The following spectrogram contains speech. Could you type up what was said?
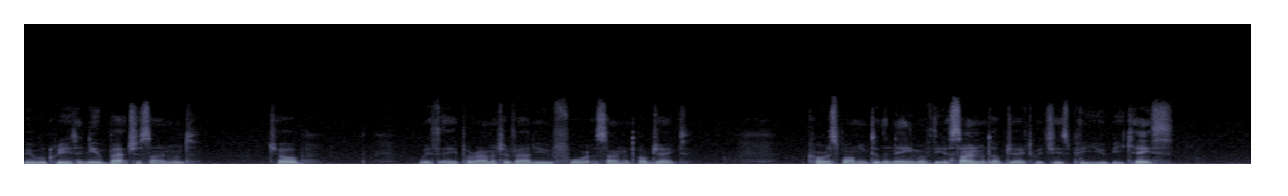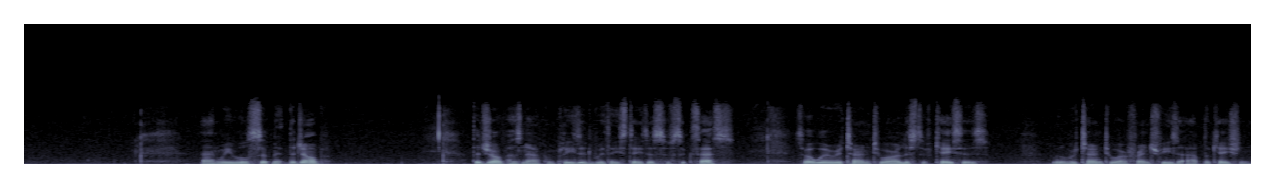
We will create a new batch assignment job with a parameter value for assignment object corresponding to the name of the assignment object which is pub case and we will submit the job. The job has now completed with a status of success, so we'll return to our list of cases, we'll return to our French visa application,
